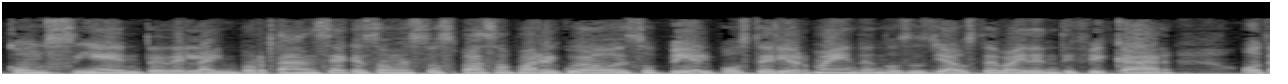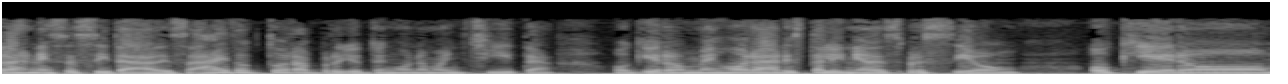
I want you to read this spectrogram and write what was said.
consciente de la importancia que son estos pasos para el cuidado de su piel, posteriormente entonces ya usted va a identificar otras necesidades. Ay, doctora, pero yo tengo una manchita, o quiero mejorar esta línea de expresión, o quiero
